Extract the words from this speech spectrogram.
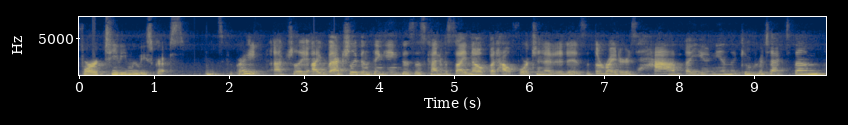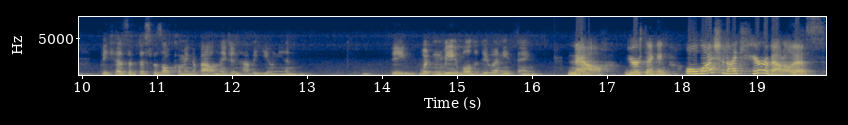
for TV movie scripts. That's great. Actually, I've actually been thinking this is kind of a side note, but how fortunate it is that the writers have a union that can protect them. Because if this was all coming about and they didn't have a union, they wouldn't be able to do anything. Now, you're thinking, well, why should I care about all this?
